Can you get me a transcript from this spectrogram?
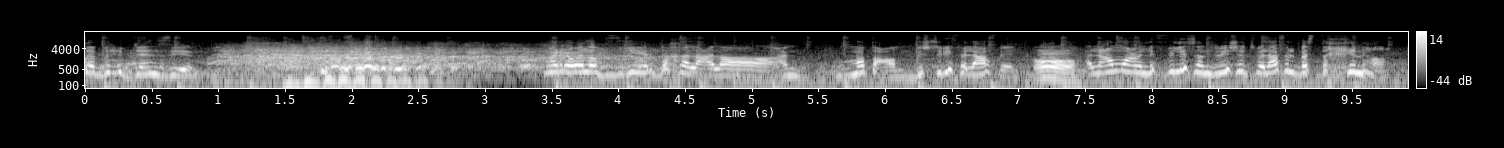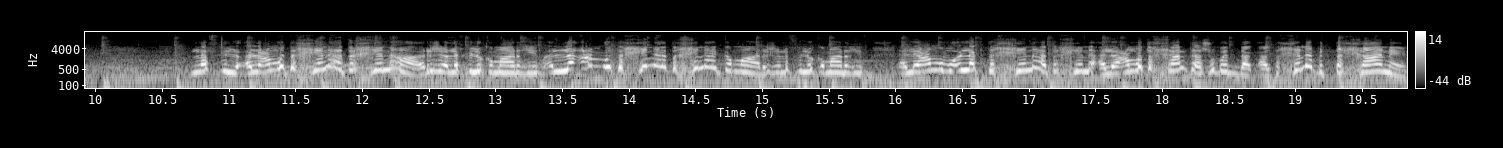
سبح بجنزير مرة ولد صغير دخل على عند مطعم بده يشتري فلافل. آه. قال عمو عم لف لي سندويشة فلافل بس تخنها. لف له قال له عمو تخنها تخنها رجع لف له كمان رغيف. قال له لا عمو تخنها تخنها كمان. رجع لف له كمان رغيف. قال له عمو بقول لك تخنها تخنها قال له عمو تخنتها شو بدك؟ قال تخنها بالتخانة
